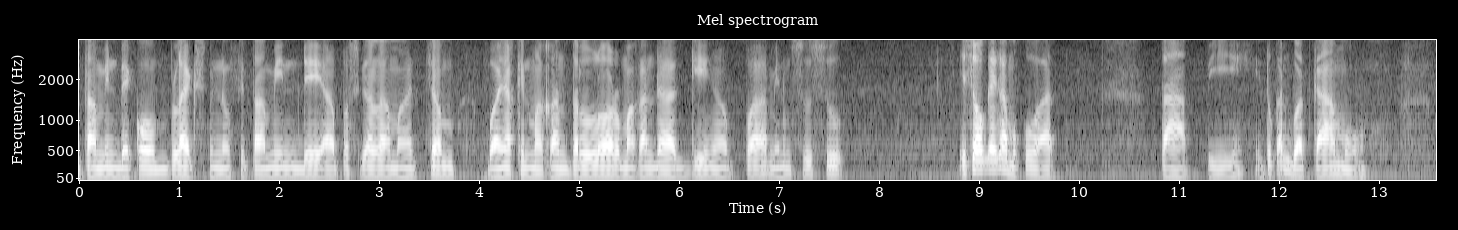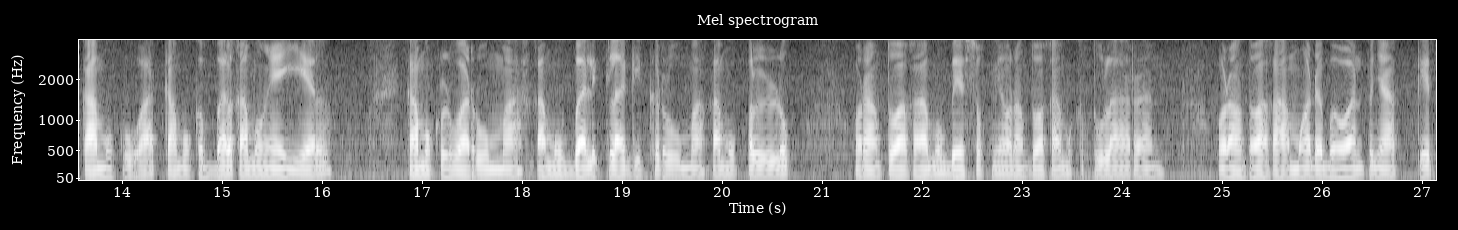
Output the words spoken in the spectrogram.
vitamin B kompleks, minum vitamin D apa segala macam banyakin makan telur makan daging apa minum susu is oke okay, kamu kuat tapi itu kan buat kamu kamu kuat kamu kebal kamu ngeyel kamu keluar rumah kamu balik lagi ke rumah kamu peluk orang tua kamu besoknya orang tua kamu ketularan orang tua kamu ada bawaan penyakit.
